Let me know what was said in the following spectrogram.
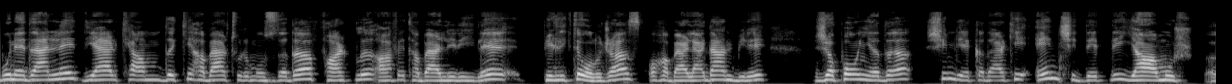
Bu nedenle diğer kamdaki haber turumuzda da farklı afet haberleriyle birlikte olacağız. O haberlerden biri Japonya'da şimdiye kadarki en şiddetli yağmur e,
